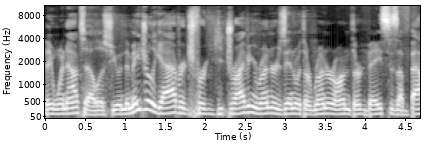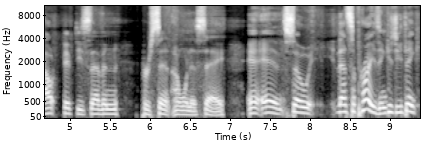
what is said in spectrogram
they went out to LSU, and the major league average for driving runners in with a runner on third base is about 57 percent. I want to say, and, and so that's surprising because you think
